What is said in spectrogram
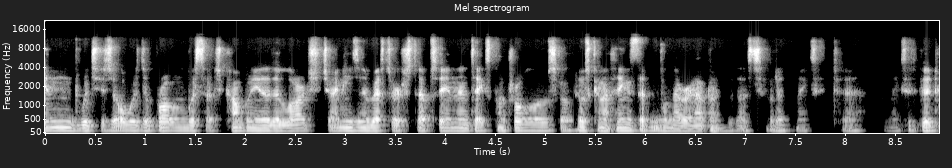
in, which is always the problem with such company that a large Chinese investor steps in and takes control. So those kind of things that will never happen with us. So that makes it uh, makes it good.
